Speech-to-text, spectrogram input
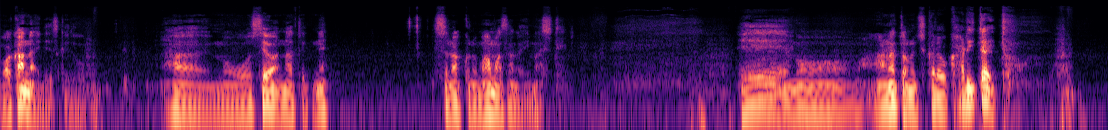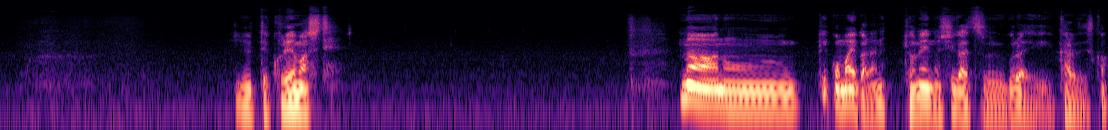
わかんないですけど、はい、もうお世話になってるね、スナックのママさんがいまして、えー、もう、あなたの力を借りたいと、言ってくれまして、まあ、あの結構前からね、去年の4月ぐらいからですか、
